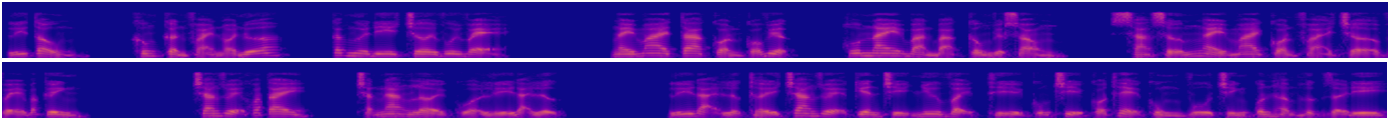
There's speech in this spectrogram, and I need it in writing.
Lý Tổng, không cần phải nói nữa, các ngươi đi chơi vui vẻ. Ngày mai ta còn có việc, hôm nay bàn bạc công việc xong, sáng sớm ngày mai còn phải trở về Bắc Kinh. Trang Duệ khoát tay, chặn ngang lời của Lý Đại Lực. Lý Đại Lực thấy Trang Duệ kiên trì như vậy thì cũng chỉ có thể cùng Vu Chính Quân hầm hực rời đi.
